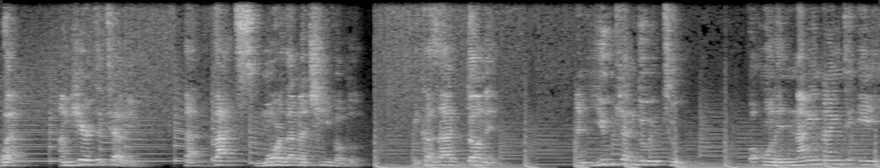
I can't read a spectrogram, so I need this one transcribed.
Well, I'm here to tell you that that's more than achievable because I've done it and you can do it too for only 998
